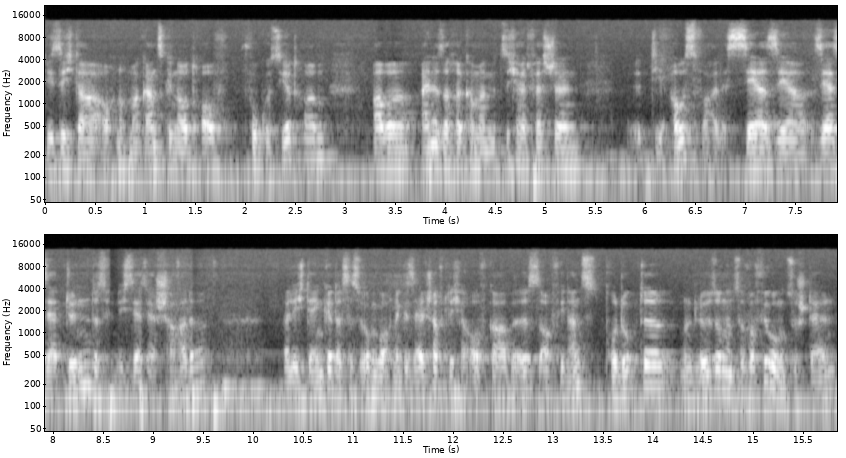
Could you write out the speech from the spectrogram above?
die sich da auch nochmal ganz genau drauf fokussiert haben. Aber eine Sache kann man mit Sicherheit feststellen, die Auswahl ist sehr, sehr, sehr, sehr dünn. Das finde ich sehr, sehr schade, weil ich denke, dass es irgendwo auch eine gesellschaftliche Aufgabe ist, auch Finanzprodukte und Lösungen zur Verfügung zu stellen.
